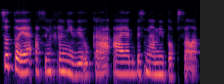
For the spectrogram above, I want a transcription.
Co to je asynchronní výuka a jak bys nám ji popsala?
